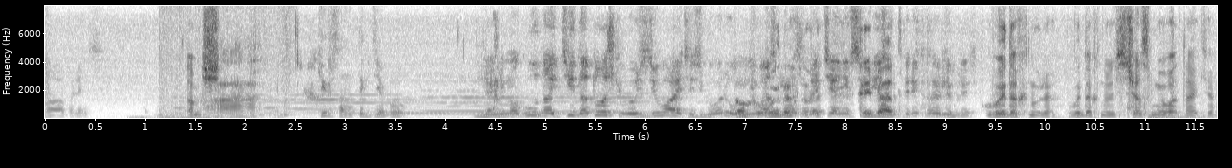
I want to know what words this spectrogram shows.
А, блядь. Там ч- Кирсон, ты где был? Я не могу найти до точки, вы издеваетесь, говорю, Вдох, невозможно выдохнули. дойти, они все Ребят. перекрыли, блядь. выдохнули, выдохнули. Сейчас мы в атаке.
